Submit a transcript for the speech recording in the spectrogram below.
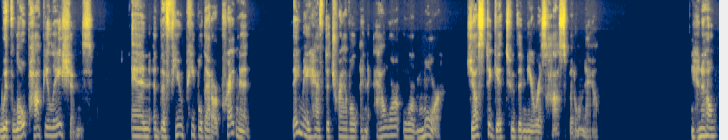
with low populations, and the few people that are pregnant, they may have to travel an hour or more just to get to the nearest hospital now. You know?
